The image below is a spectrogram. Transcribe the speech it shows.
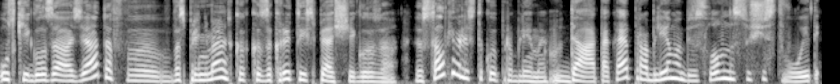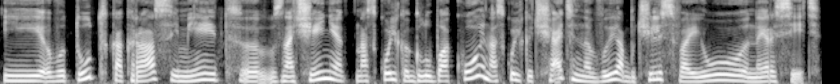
узкие глаза азиатов э, воспринимают как закрытые спящие глаза. Сталкивались с такой проблемой? Да, такая проблема, безусловно, существует. И вот тут как раз имеет Э, значение, насколько глубоко и насколько тщательно вы обучили свою нейросеть.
